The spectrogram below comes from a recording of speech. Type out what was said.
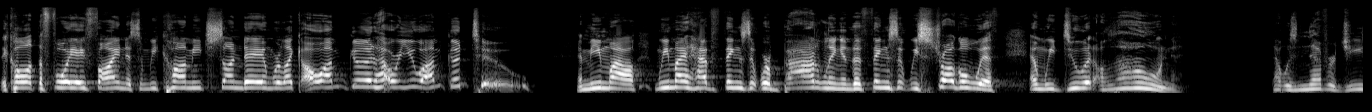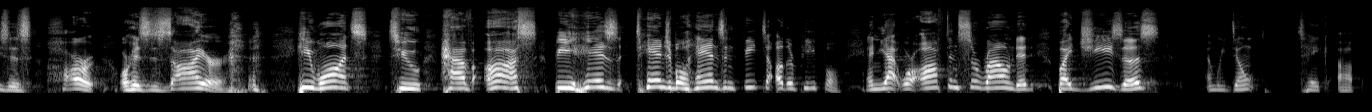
They call it the foyer fineness, and we come each Sunday and we're like, oh, I'm good. How are you? I'm good too. And meanwhile, we might have things that we're battling and the things that we struggle with, and we do it alone. That was never Jesus' heart or his desire. he wants to have us be his tangible hands and feet to other people. And yet we're often surrounded by Jesus and we don't take up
